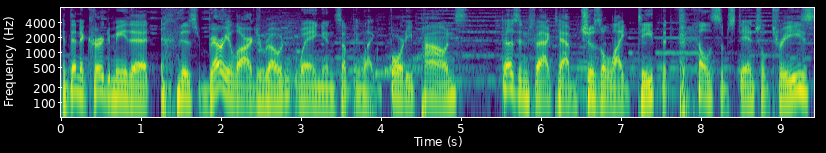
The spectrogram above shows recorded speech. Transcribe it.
It then occurred to me that this very large rodent, weighing in something like 40 pounds, does in fact have chisel like teeth that fell substantial trees.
